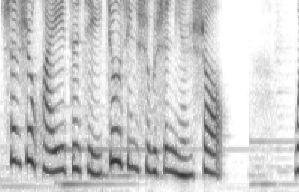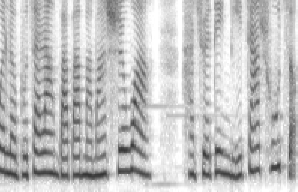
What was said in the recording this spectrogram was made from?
甚至怀疑自己究竟是不是年兽。为了不再让爸爸妈妈失望，他决定离家出走。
